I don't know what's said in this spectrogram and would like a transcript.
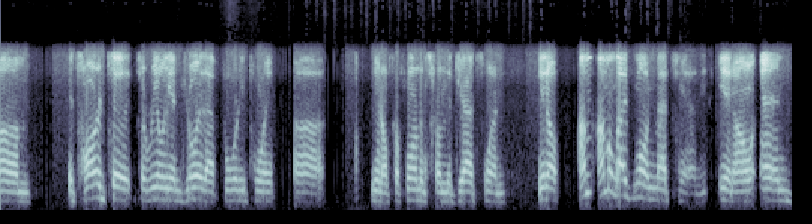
Um, it's hard to to really enjoy that forty point, uh, you know, performance from the Jets when, you know, I'm I'm a lifelong Mets fan, you know, and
